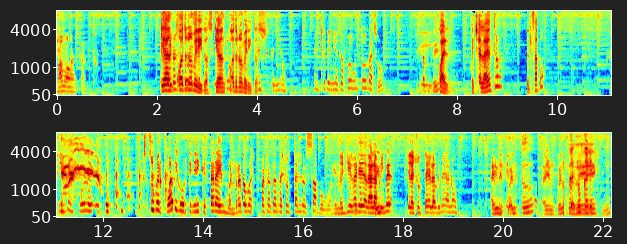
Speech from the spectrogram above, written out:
Vamos avanzando. Quedan cuatro numeritos, quedan entretenido, cuatro numeritos. Entretenido. Entretenido ese juego en todo caso. Sí. ¿Cuál? ¿Echarla adentro? ¿Del sapo? Sí, pues, bueno, es- súper cuático porque tenéis que estar ahí un buen rato para, tratar de achuntarle al sapo. weón. No es llegar a la primera, de la achuntáis a la primera, no. Hay un cuento, hay un cuento Nunca, de, nunca le.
